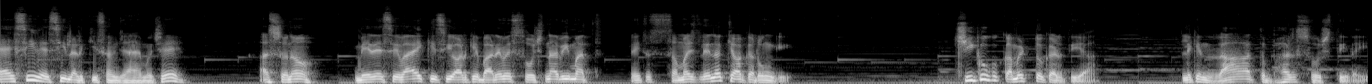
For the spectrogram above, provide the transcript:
ऐसी वैसी लड़की समझाया मुझे। और सुनो, मेरे सिवाय किसी और के बारे में सोचना भी मत। नहीं तो समझ लेना क्या करूँगी। चीकू को कमिट तो कर दिया, लेकिन रात भर सोचती रही।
